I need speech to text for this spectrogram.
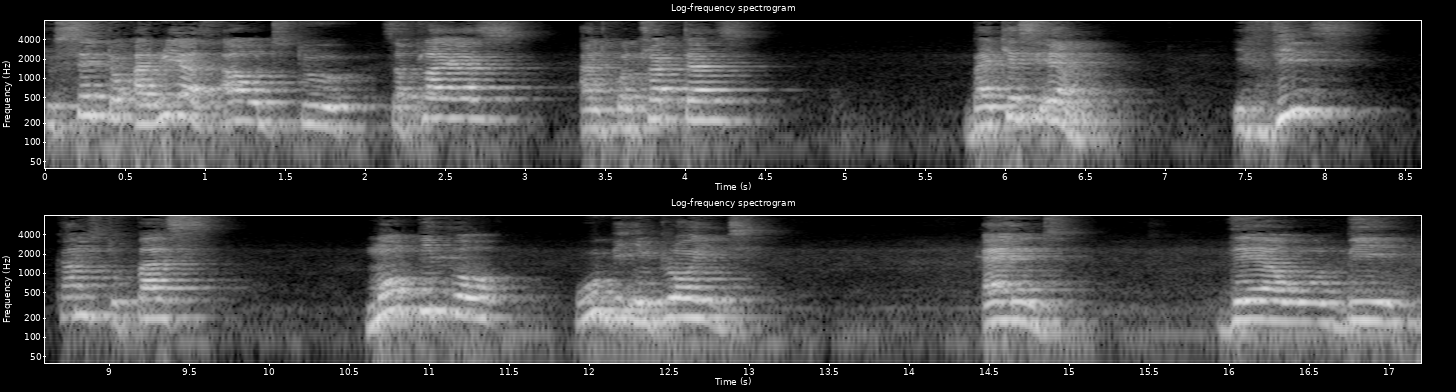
to settle arrears out to suppliers and contractors by KCM. If this comes to pass, more people will be employed and there will be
